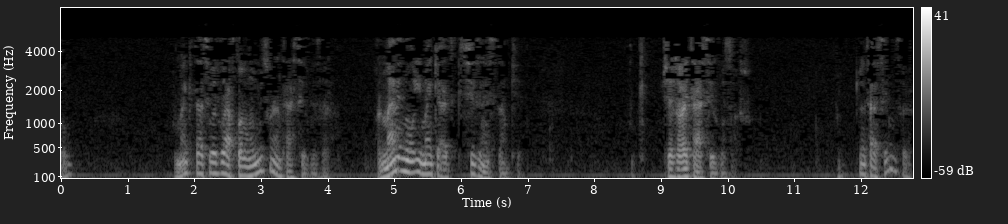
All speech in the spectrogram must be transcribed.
خب؟ من که تاثیر رو افکارمون می‌تونن تاثیر بذارن. من نوعی من که از چیزی نیستم که چهره تاثیر گذار. تاثیر می‌ذاره.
